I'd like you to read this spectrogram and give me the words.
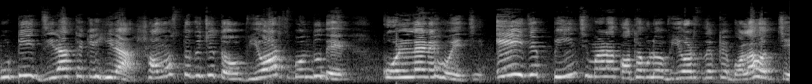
বুটি, জিরা থেকে হীরা, সমস্ত কিছু তো ভিওয়ার্স বন্ধুদের কল্যাণে হয়েছে। এই যে পিঞ্চ মারা কথাগুলো ভিওয়ার্সদেরকে বলা হচ্ছে,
